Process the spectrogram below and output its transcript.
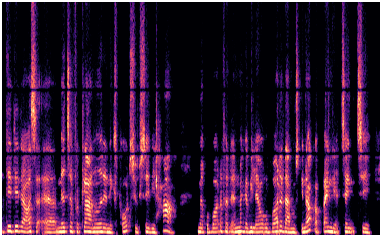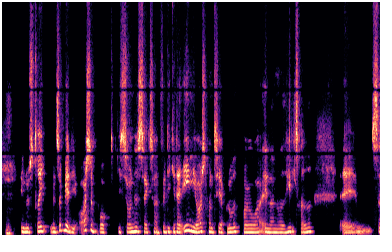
Og det er det, der også er med til at forklare noget af den eksportsucces, vi har med robotter fra Danmark, og vi laver robotter, der er måske nok oprindeligt er tænkt til industri, men så bliver de også brugt i sundhedssektoren, for de kan da egentlig også håndtere blodprøver eller noget helt tredje. Øhm, så,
